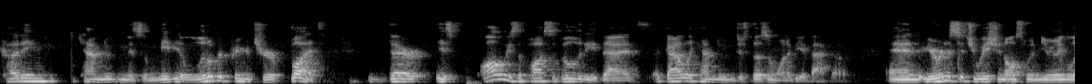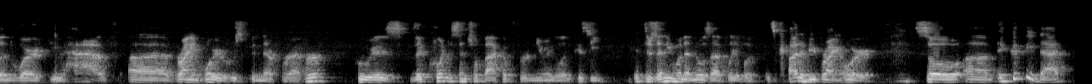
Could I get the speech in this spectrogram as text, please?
cutting Cam Newton is maybe a little bit premature, but there is always the possibility that a guy like Cam Newton just doesn't want to be a backup. And you're in a situation also in New England where you have uh, Brian Hoyer, who's been there forever, who is the quintessential backup for New England because he, if there's anyone that knows that playbook, it's got to be Brian Hoyer. So um, it could be that.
